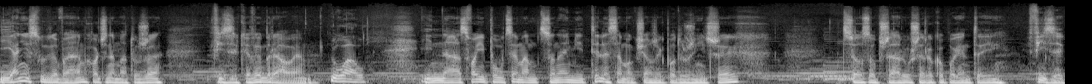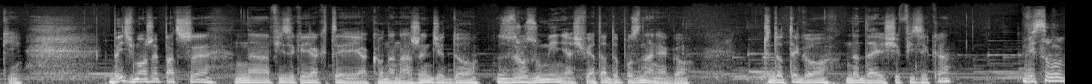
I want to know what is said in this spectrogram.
Ja nie studiowałem, choć na maturze fizykę wybrałem. Wow. I na swojej półce mam co najmniej tyle samo książek podróżniczych, co z obszaru szeroko pojętej fizyki. Być może patrzę na fizykę jak ty, jako na narzędzie do zrozumienia świata, do poznania go. Czy do tego nadaje się fizyka? Wiesz co,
